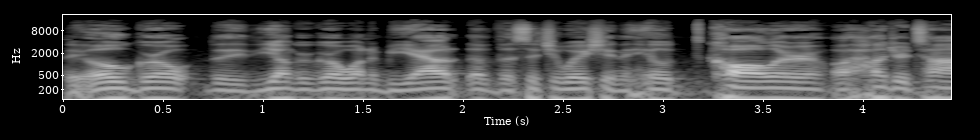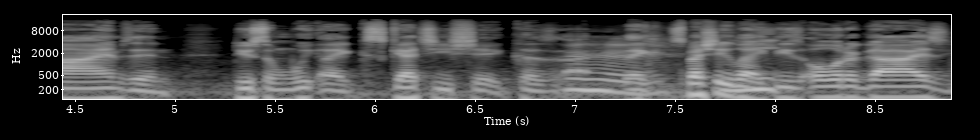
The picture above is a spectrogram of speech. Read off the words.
the old girl, the younger girl want to be out of the situation, and he'll call her a hundred times and do some like sketchy shit because uh, mm-hmm. like especially like these older guys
